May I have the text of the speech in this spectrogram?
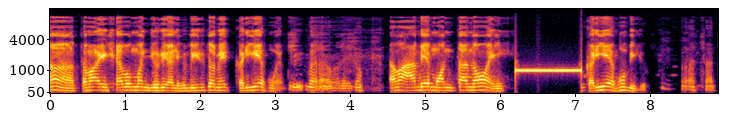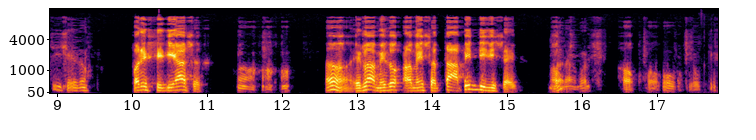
હા તમારા હિસાબો મંજૂરી આલી છે. બીજું તો અમે કરીએ હું એમ. બરાબર આ બે મોનતા ન હોય. કરીએ હું બીજું. સાચી છે પરિસ્થિતિ આ છે. હા હા હા. હા એટલે અમે તો અમે સત્તા આપી જ દીધી સાહેબ. બરાબર. Okay okay.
